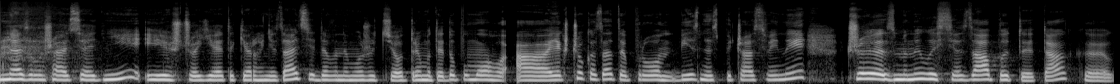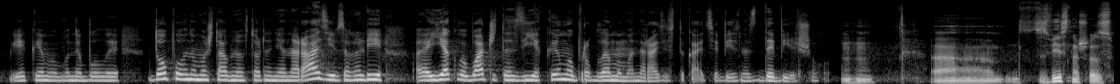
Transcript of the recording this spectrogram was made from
не залишаються одні, і що є такі організації, де вони можуть отримати допомогу. А якщо казати про бізнес під час війни, чи змінилися запити, так е, якими вони були до повномасштабного вторгнення наразі? І взагалі, е, як ви бачите, з якими проблемами наразі стикається бізнес, де більшого? Угу. Е, звісно, що з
